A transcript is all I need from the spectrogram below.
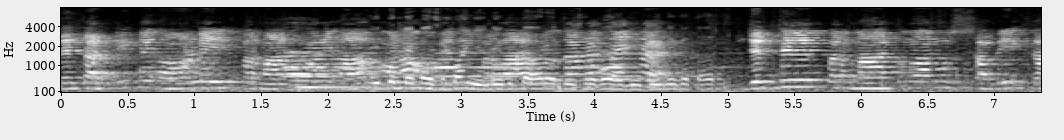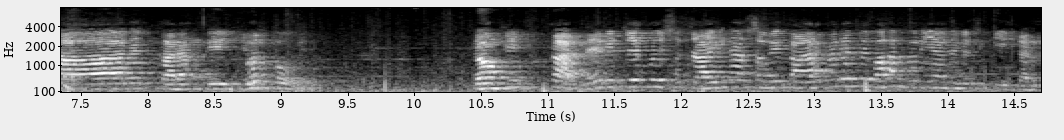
ਤੇ ਧਰਤੀ ਤੇ ਆਉਣ ਲਈ ਪਰਮਾਤਮਾ ਨੇ ਆਪ ਇੱਧਰਲੇ ਪਾਸੇ ਭਾਈਆਂ ਦੀ ਕਤਾਰ, ਤੋਂ ਦੂਸਰੇ ਪਾਸੇ ਬੀਬੀਆਂ ਦੀ ਕਤਾਰ। ਜਿੱਥੇ ਪਰਮਾਤਮਾ ਨੂੰ ਸਵੀਕਾਰ ਕਰਨ ਦੀ ਜ਼ਰੂਰਤ ਹੋਵੇ ਕਿਉਂਕਿ ਘਰ ਦੇ ਵਿੱਚ ਕੋਈ ਸਚਾਈ ਨਾਲ ਸਵੀਕਾਰ ਕਰੇ ਤੇ ਬਾਹਰ ਦੁਨੀਆ ਦੇ ਵਿੱਚ ਕੀ ਕਰਨ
